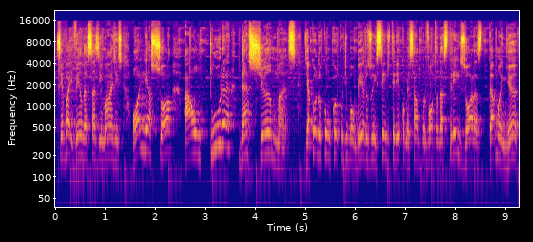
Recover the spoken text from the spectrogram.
Você vai vendo essas imagens. Olha só a altura das chamas. De acordo com o Corpo de Bombeiros, o incêndio teria começado por volta das 3 horas da manhã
